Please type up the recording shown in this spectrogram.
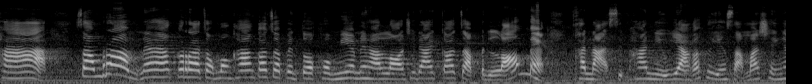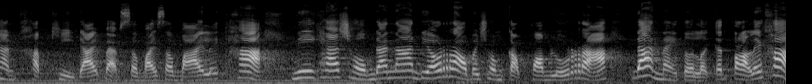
ค่ะสำหรับนะคะกระจกมองข้างก็จะเป็นตัวโครเมียมนะคะล้อที่ได้ก็จะเป็นล้อแม็กขนาด 15 นิ้วยางก็คือยังสามารถใช้งานขับขี่ได้แบบสบายๆเลยค่ะ นี่แค่ชมด้านหน้าเดี๋ยวเราไปชมกับความหรูหราด้านในตัวรถกันต่อเลยค่ะ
